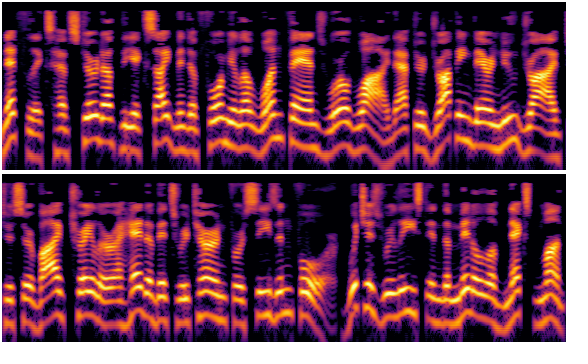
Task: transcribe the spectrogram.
Netflix have stirred up the excitement of Formula One fans worldwide after dropping their new Drive to Survive trailer ahead of its return for season 4, which is released in the middle of next month.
